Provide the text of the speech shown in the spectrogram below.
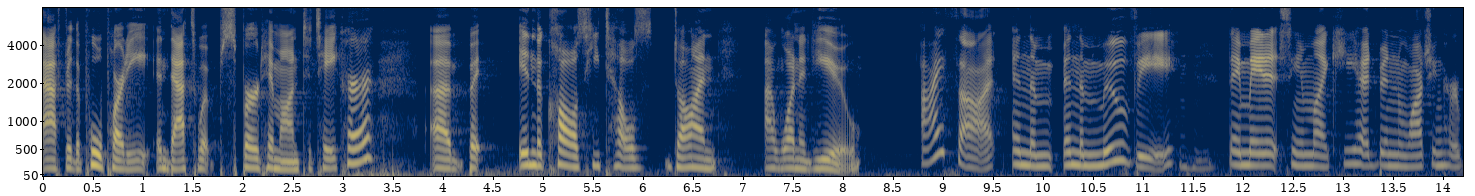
after the pool party, and that's what spurred him on to take her. Um, but in the calls, he tells Dawn, "I wanted you." I thought in the in the movie Mm-hmm. they made it seem like he had been watching her.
